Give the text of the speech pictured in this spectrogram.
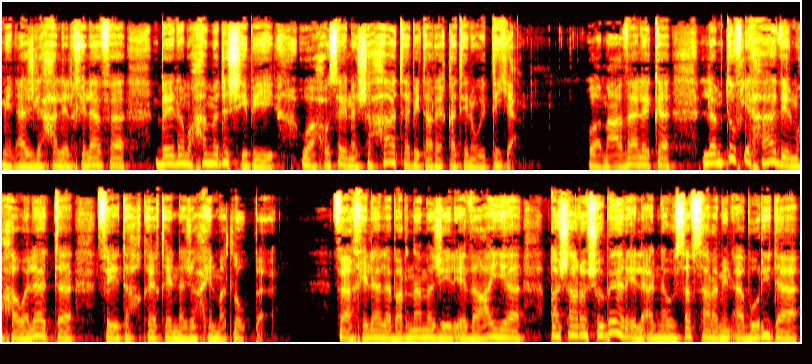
من أجل حل الخلاف بين محمد الشيبي وحسين الشحات بطريقة ودية. ومع ذلك لم تفلح هذه المحاولات في تحقيق النجاح المطلوب. فخلال برنامجه الإذاعي أشار شوبير إلى أنه استفسر من أبو ريدا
